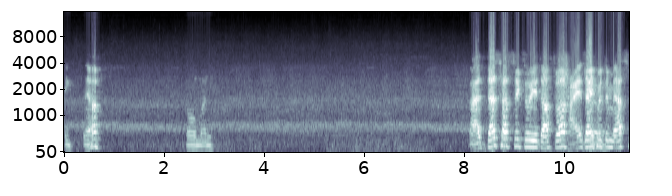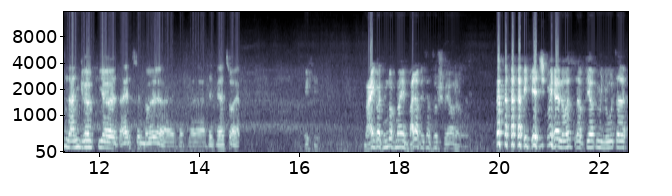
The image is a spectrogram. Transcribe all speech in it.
Ich- Ja. Oh Mann. Ah, das hast du nicht so gedacht, wa? Scheiße. Gleich mit dem ersten Angriff hier 1 zu 0, äh, das wäre zu einfach. Richtig. Mein Gott, nimm doch mal den Ball ab, ist das so schwer oder was? Geht schon wieder los, in der vierten Minute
